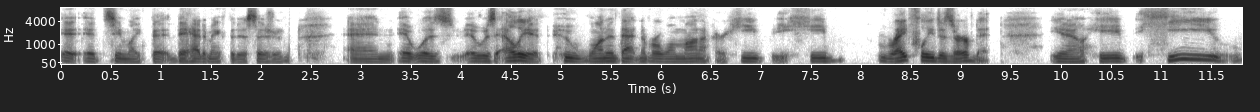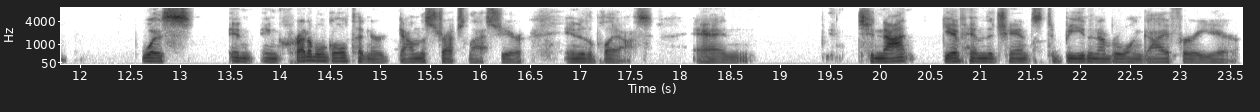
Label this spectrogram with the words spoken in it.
it, it seemed like that they had to make the decision, and it was it was Elliott who wanted that number one moniker. He he rightfully deserved it. You know, he he was an incredible goaltender down the stretch last year into the playoffs, and to not give him the chance to be the number one guy for a year.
